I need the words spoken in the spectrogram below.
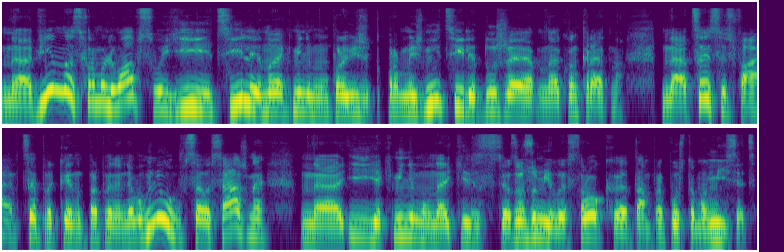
Е, Він сформулював свої цілі, ну як мінімум, проміж- проміжні цілі дуже конкретно. Це ceasefire, це припинення вогню, всеосяжне і як мінімум на якийсь зрозумілий срок, там припустимо місяць.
